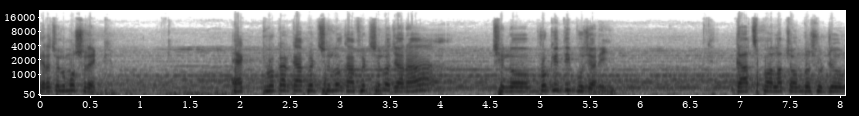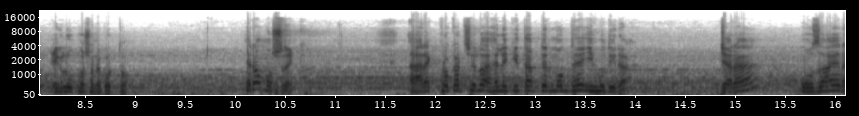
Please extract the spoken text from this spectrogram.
এরা ছিল মোশরেক। এক প্রকার কাফের ছিল কাফের ছিল যারা ছিল প্রকৃতি পূজারী। গাছপালা, চন্দ্র, সূর্য এগুলো উপাসনা করতো। এরাও মোশরেক। আর এক প্রকার ছিল আহলে কিতাবদের মধ্যে ইহুদিরা যারা ওজায়ের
